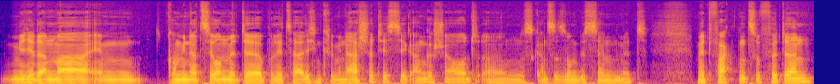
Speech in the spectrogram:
mir dann mal im Kombination mit der polizeilichen Kriminalstatistik angeschaut, ähm, das Ganze so ein bisschen mit, mit Fakten zu füttern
